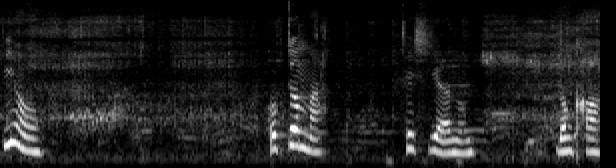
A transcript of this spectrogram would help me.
뛰어. 걱정 마. 제시야, 넌. 넌 가.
